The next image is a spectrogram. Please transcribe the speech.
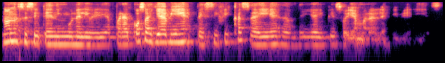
No necesite ninguna librería. Para cosas ya bien específicas, ahí es donde ya empiezo a llamar a las librerías.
